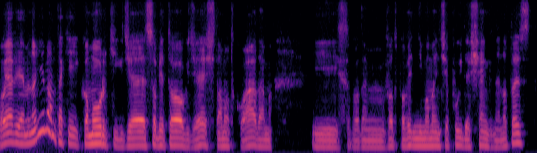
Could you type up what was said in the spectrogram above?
bo ja wiem, no nie mam takiej komórki, gdzie sobie to gdzieś tam odkładam i potem w odpowiednim momencie pójdę, sięgnę. No to jest,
